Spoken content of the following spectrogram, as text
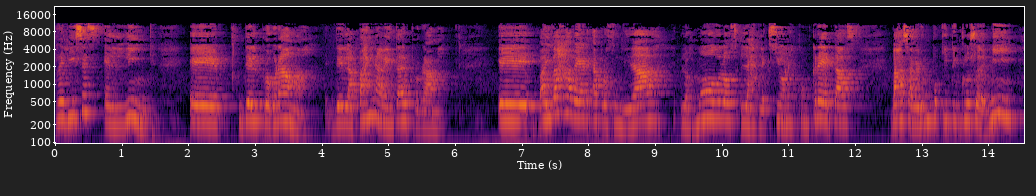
revises el link eh, del programa, de la página de venta del programa. Eh, ahí vas a ver a profundidad los módulos, las lecciones concretas, vas a saber un poquito incluso de mí,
